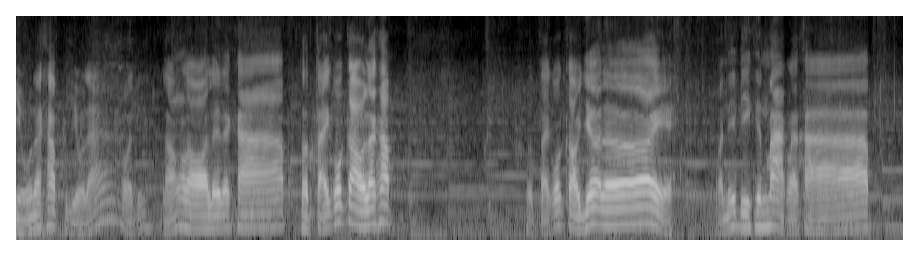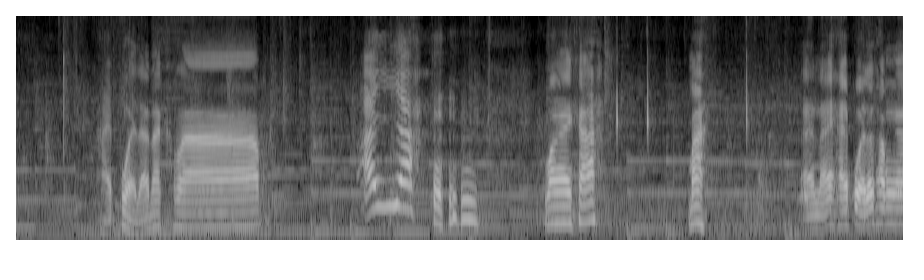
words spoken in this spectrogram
หิวนะครับหิวแล้ววันนี้ร้องรอเลยนะครับสดใสกว่าเก่าแล้วครับสดใสกว่าเก่าเยอะเลย วันนี้ดีขึ้นมากแล้วครับ หายป่วยแล้วนะครับไอ้ยะว่าไงคะมาไหนไหนหายป่วยแล้วทำไง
